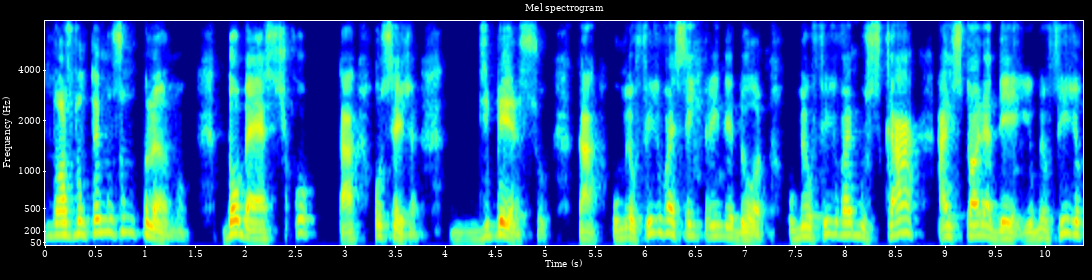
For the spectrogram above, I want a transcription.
Nós não temos um plano doméstico Tá? Ou seja, de berço, tá? O meu filho vai ser empreendedor, o meu filho vai buscar a história dele, o meu filho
